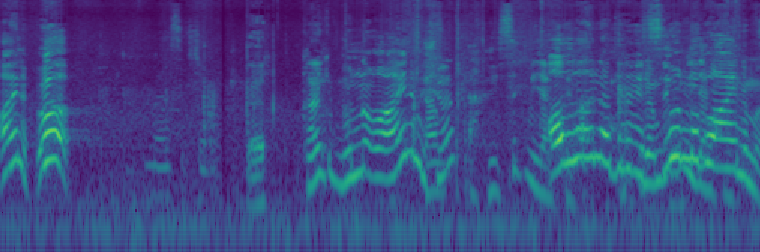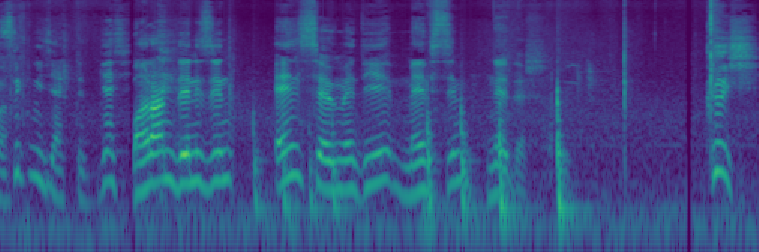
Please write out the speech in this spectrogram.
Aynı. O. Ben sıkacağım. Kanki bununla o aynı mı şu an? Sıkmayacaktın. Allah'ın adını veriyorum. Bununla bu aynı mı? Sıkmayacaktın. Geç. Baran Deniz'in en sevmediği mevsim nedir? Kış.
